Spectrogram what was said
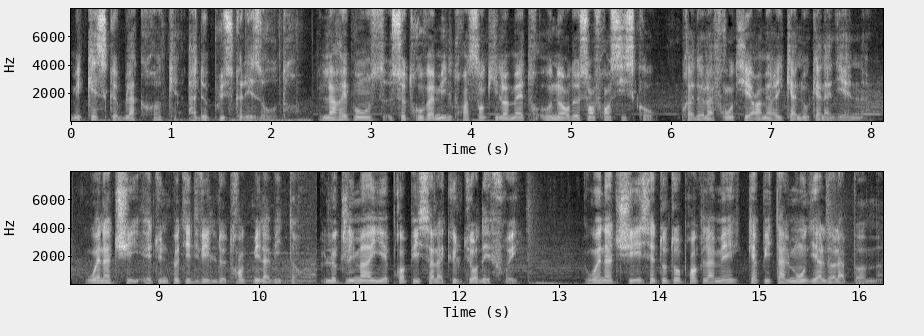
Mais qu'est-ce que BlackRock a de plus que les autres? La réponse se trouve à 1300 km au nord de San Francisco, près de la frontière américano-canadienne. Wenatchee est une petite ville de 30 000 habitants. Le climat y est propice à la culture des fruits. Wenatchee s'est autoproclamée capitale mondiale de la pomme.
